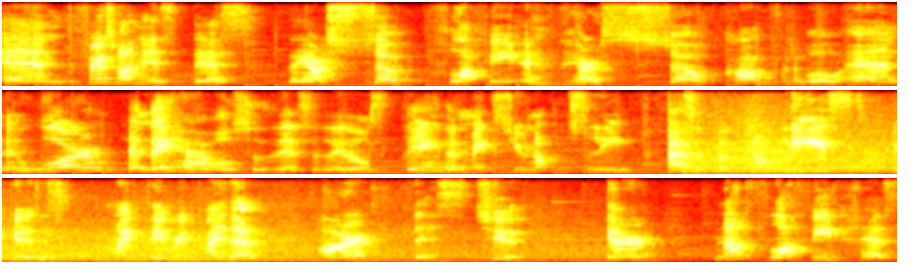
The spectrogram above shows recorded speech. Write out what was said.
and the first one is this. They are so fluffy and they are so comfortable and warm and they have also this little thing that makes you not sleep. Last but not least, because it's my favorite item, are this too. They are not fluffy as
